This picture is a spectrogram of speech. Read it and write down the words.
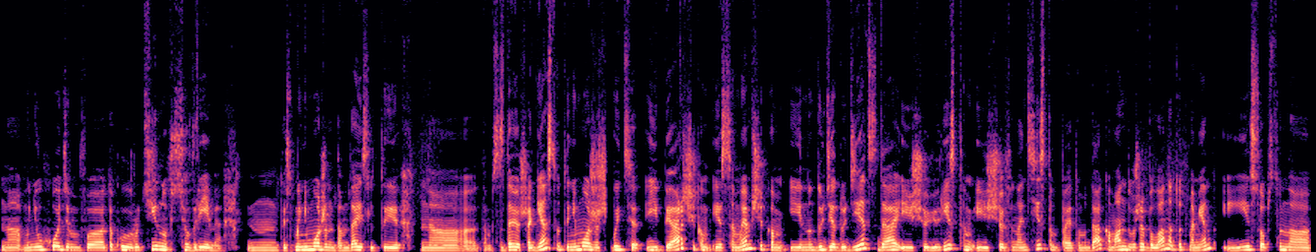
а, мы не уходим в такую рутину все время. То есть мы не можем там, да, если ты там создаешь агентство, ты не можешь быть и пиарщиком, и СММщиком, и на дуде дудец, да, и еще юристом, и еще финансистом, поэтому, да, команда уже была на тот момент, и, собственно,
